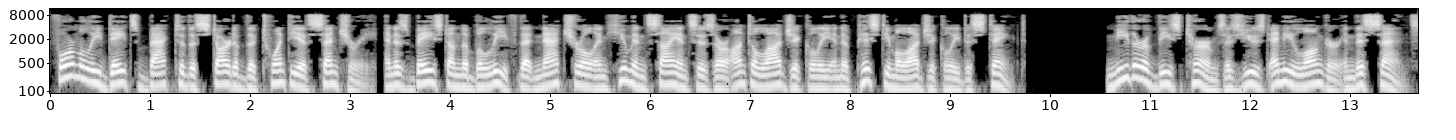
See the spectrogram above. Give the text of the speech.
formally dates back to the start of the 20th century, and is based on the belief that natural and human sciences are ontologically and epistemologically distinct. Neither of these terms is used any longer in this sense.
